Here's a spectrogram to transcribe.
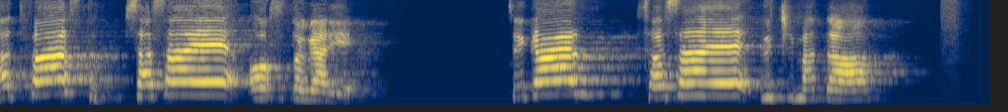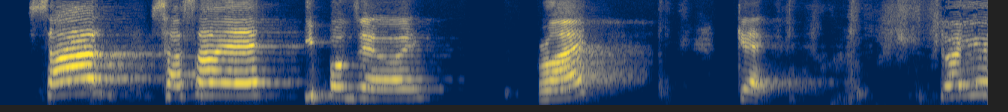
at first, Sasae Osotogari. Second, Sasae Uchimata. Third, Sasae Ipponzeoi. Right? Good. Show you.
